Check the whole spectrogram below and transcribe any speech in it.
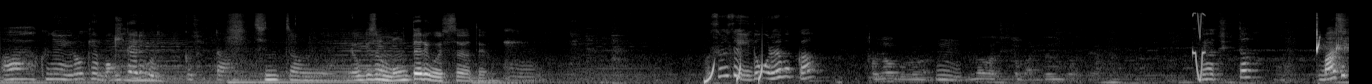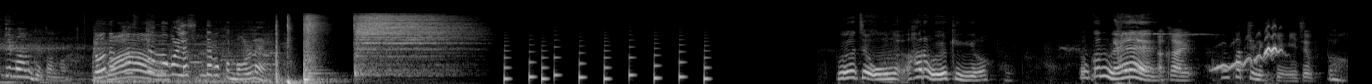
아 그냥 이렇게 멍 때리고 있고 싶다. 진짜 언니. 여기선 멍 때리고 있어야 돼요. 슬슬 이동을 해볼까? 저녁은 응. 누나가 직접 만드는 거 어때요? 내가 직접? 맛있기만 하면 되잖아. 너는 파스타 먹을래? 순대볶음 먹을래? 도대체 오늘 하루 왜 이렇게 길어? 좀 끝내. 약간 홈파티 느낌 이제부터.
